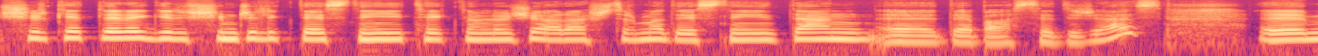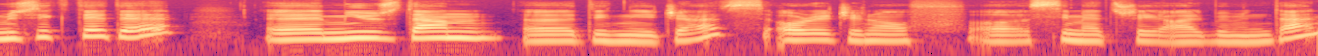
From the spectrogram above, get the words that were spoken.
şirketlere girişimcilik desteği, teknoloji araştırma desteğinden e, de bahsedeceğiz. E, müzikte de e, Muse'dan e, dinleyeceğiz. Origin of e, Symmetry albümünden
